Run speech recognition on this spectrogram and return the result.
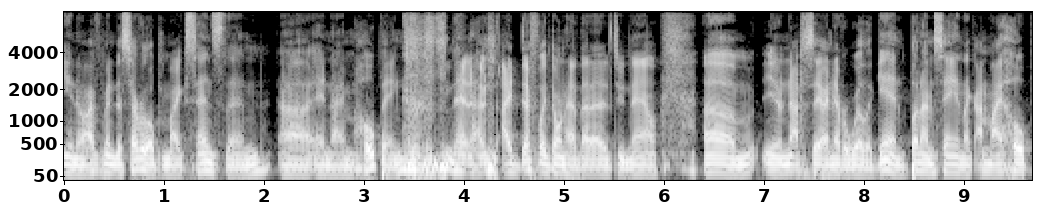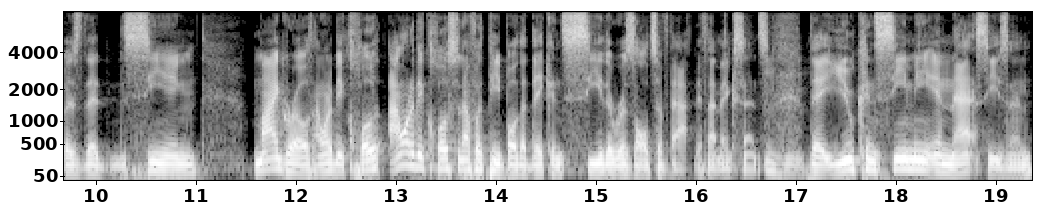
you know, I've been to several open mics since then, uh, and I'm hoping that I'm, I definitely don't have that attitude now. Um, you know, not to say I never will again, but I'm saying like my hope is that seeing my growth, I want to be close. I want to be close enough with people that they can see the results of that, if that makes sense. That you can see me in that season,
